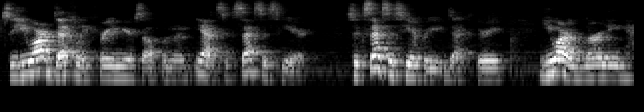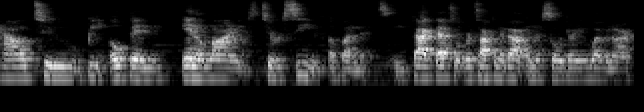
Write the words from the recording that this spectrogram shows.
So you are definitely freeing yourself from them. Yeah, success is here. Success is here for you, deck three you are learning how to be open and aligned to receive abundance. In fact, that's what we're talking about in the Soul Journey webinar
